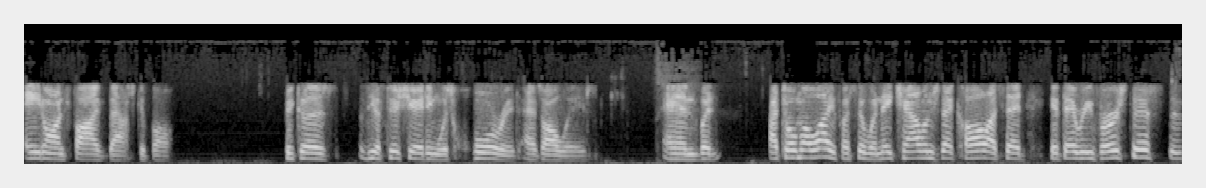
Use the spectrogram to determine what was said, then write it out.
eight on five basketball because the officiating was horrid as always. And but I told my wife, I said when they challenged that call, I said if they reverse this, then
